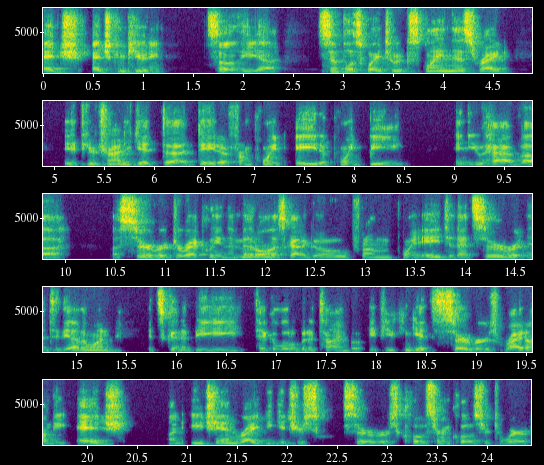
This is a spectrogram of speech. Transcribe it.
edge edge computing. So the uh, simplest way to explain this, right? If you're trying to get uh, data from point A to point B, and you have uh, a server directly in the middle, and it's got to go from point A to that server and then to the other one, it's going to be take a little bit of time. But if you can get servers right on the edge on each end, right, you get your servers closer and closer to where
